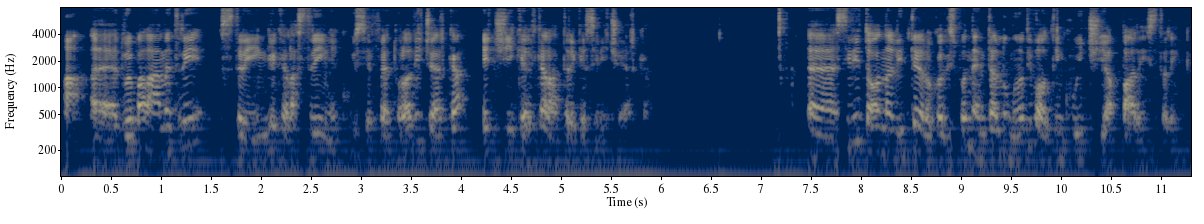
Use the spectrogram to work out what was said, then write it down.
Ha eh, due parametri, string, che è la stringa in cui si effettua la ricerca, e c, che è il carattere che si ricerca. Eh, si ritorna l'intero corrispondente al numero di volte in cui c appare in string.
